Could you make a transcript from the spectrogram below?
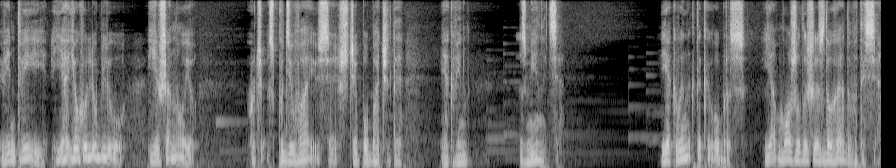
Він твій, я його люблю і шаную, хоч сподіваюся ще побачити, як він зміниться. Як виник такий образ, я можу лише здогадуватися.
